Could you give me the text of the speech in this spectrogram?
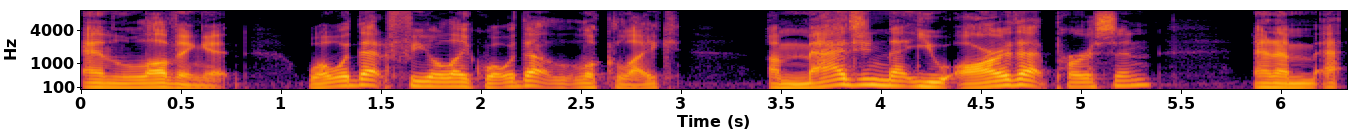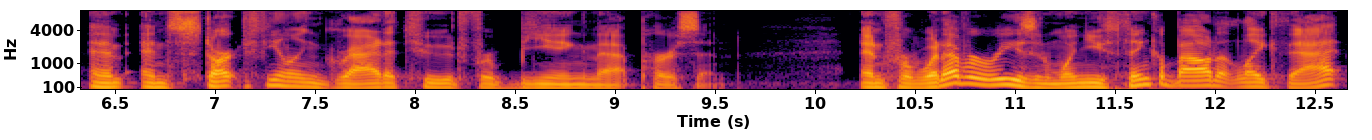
and loving it what would that feel like what would that look like imagine that you are that person and and, and start feeling gratitude for being that person and for whatever reason when you think about it like that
